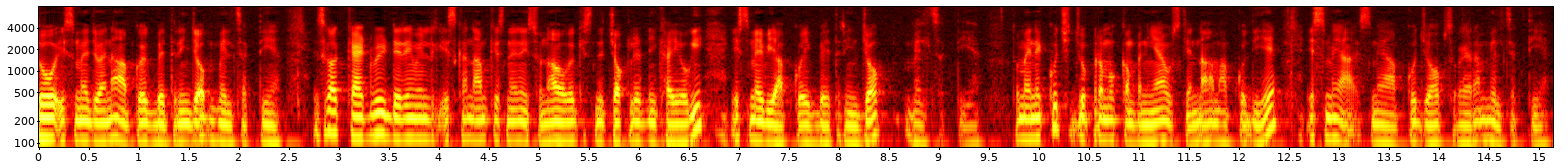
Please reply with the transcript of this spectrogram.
तो इसमें जो है ना आपको एक बेहतरीन जॉब मिल सकती है। इसके कैडबरी डेरी मिल्क, इसका नाम किसने नहीं सुना होगा, किसने चॉकलेट नहीं खाई होगी, इसमें भी आपको एक बेहतरीन जॉब मिल सकती है। तो मैंने कुछ जो प्रमुख कंपनियाँ उसके नाम आपको दिए, इसमें इसमें आपको जॉब्स वगैरह मिल सकती है।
